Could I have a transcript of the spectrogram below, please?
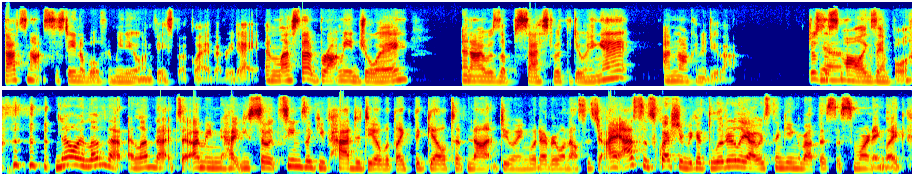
that's not sustainable for me to go on facebook live every day. Unless that brought me joy and I was obsessed with doing it, I'm not going to do that. Just yeah. a small example. no, I love that. I love that. So, I mean, you, so it seems like you've had to deal with like the guilt of not doing what everyone else is doing. I asked this question because literally I was thinking about this this morning. Like,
